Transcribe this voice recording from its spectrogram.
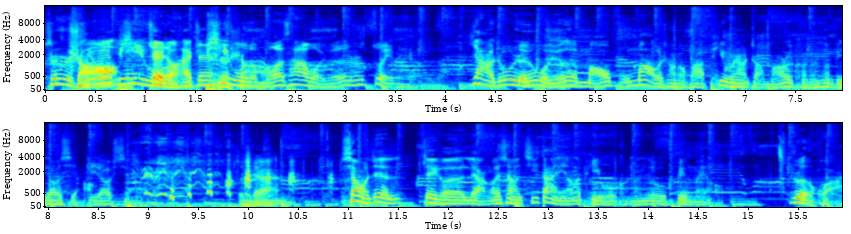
真是少因为屁股这种还真是屁股的摩擦，我觉得是最那什么的，亚洲人，我觉得毛不茂盛的话，屁股上长毛的可能性比较小。比较小。对不对？像我这这个两个像鸡蛋一样的屁股，可能就并没有润滑、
